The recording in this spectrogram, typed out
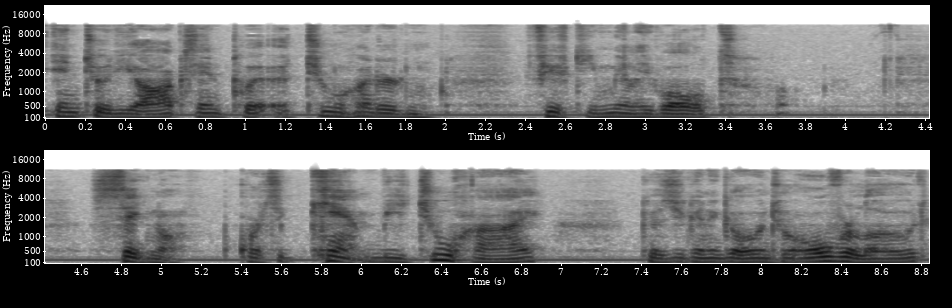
into the aux input a 250 millivolt signal. Of course, it can't be too high because you're going to go into overload,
